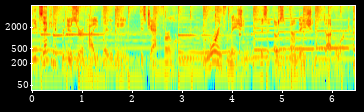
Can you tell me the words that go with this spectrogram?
The executive producer of How You Play the Game is Jack Furlong. For more information, visit osipfoundation.org.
